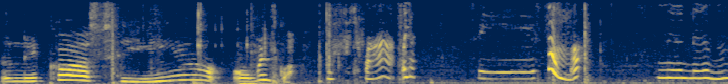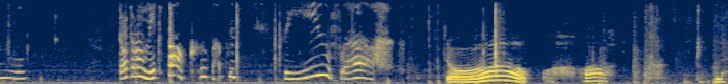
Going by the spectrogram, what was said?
อันนี้ก็สีโอ้ไม่ดีกว่า จบพ่อจบแล้ว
